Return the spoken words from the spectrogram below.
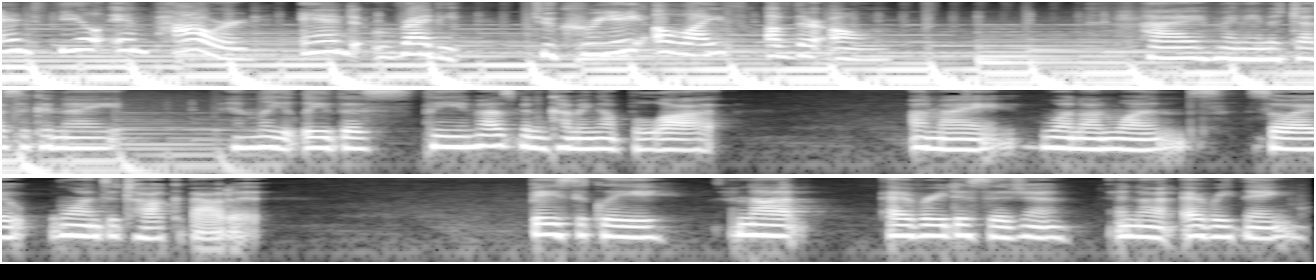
and feel empowered and ready to create a life of their own. Hi, my name is Jessica Knight, and lately this theme has been coming up a lot on my one on ones, so I want to talk about it. Basically, not every decision and not everything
